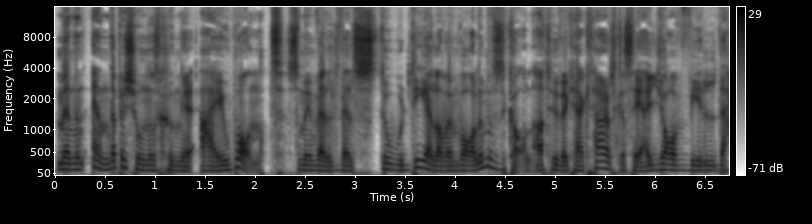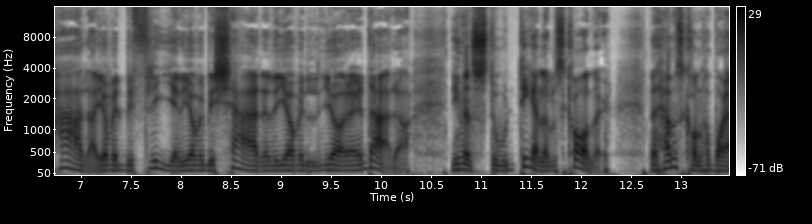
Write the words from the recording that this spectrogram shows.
Men den enda personen som sjunger I want, som är en väldigt, väldigt stor del av en vanlig musikal, att huvudkaraktären ska säga jag vill det här, jag vill bli fri, eller jag vill bli kär, eller jag vill göra det där. Det är en väldigt stor del av musikaler. Men den här musikalen har bara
